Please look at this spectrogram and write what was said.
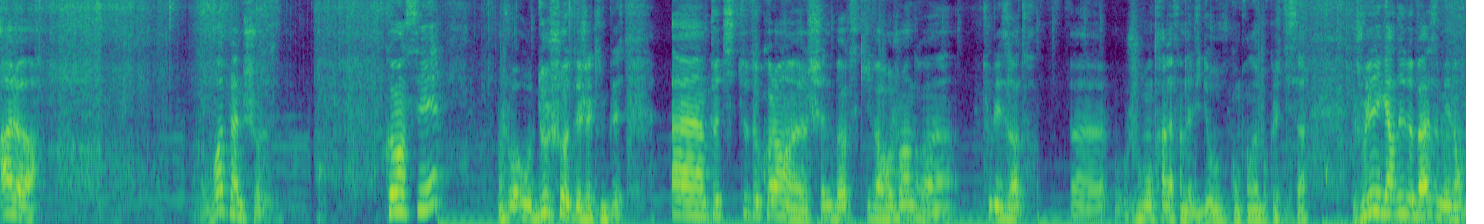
Alors, on voit plein de choses. Commencer, je vois oh, deux choses déjà qui me plaisent. Un petit autocollant euh, Shenbox qui va rejoindre... Euh, tous les autres. Euh, je vous montrerai à la fin de la vidéo, vous comprendrez pourquoi je dis ça. Je voulais les garder de base, mais non.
